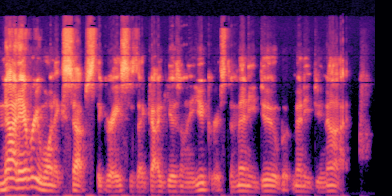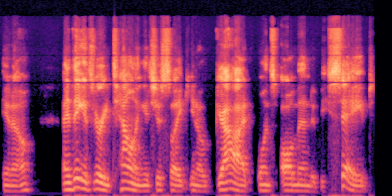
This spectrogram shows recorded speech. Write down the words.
not everyone accepts the graces that God gives on the Eucharist, and many do, but many do not. You know, I think it's very telling. It's just like you know, God wants all men to be saved,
